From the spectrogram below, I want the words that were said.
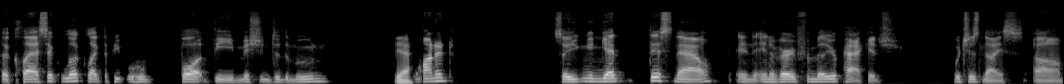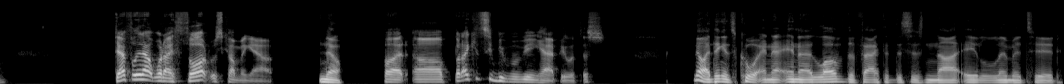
the classic look, like the people who bought the Mission to the Moon, yeah, wanted. So you can get this now in in a very familiar package, which is nice. Um, Definitely not what I thought was coming out. No. But uh but I can see people being happy with this. No, I think it's cool. And and I love the fact that this is not a limited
